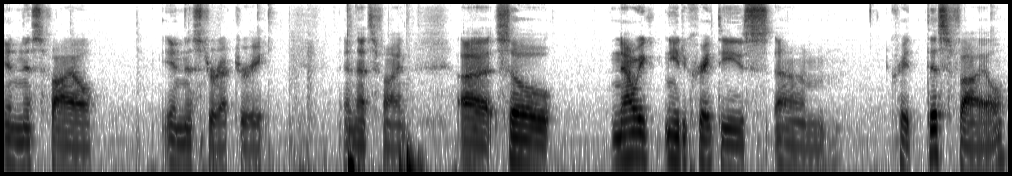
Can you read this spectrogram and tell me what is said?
in this file in this directory, and that's fine. Uh, so now we need to create these, um, create this file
